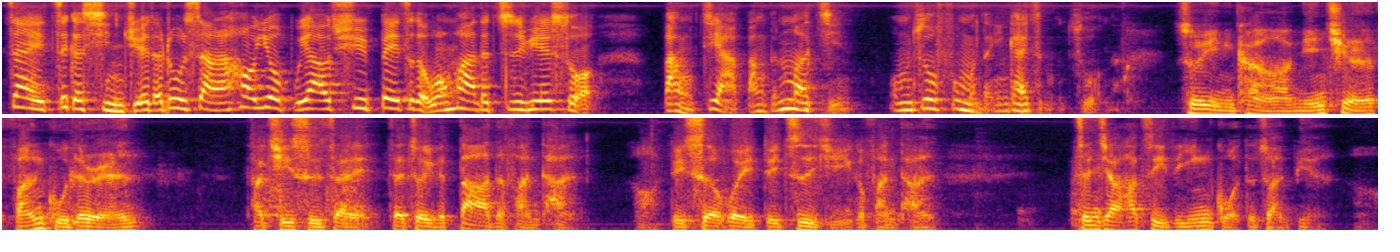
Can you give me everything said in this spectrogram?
在这个醒觉的路上，然后又不要去被这个文化的制约所绑架、绑得那么紧？我们做父母的应该怎么做呢？所以你看啊，年轻人反骨的人，他其实在在做一个大的反弹。啊，对社会、对自己一个反弹，增加他自己的因果的转变啊。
